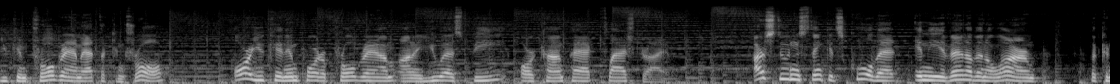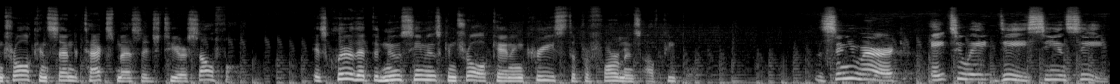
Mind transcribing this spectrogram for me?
You can program at the control, or you can import a program on a USB or compact flash drive. Our students think it's cool that in the event of an alarm, the control can send a text message to your cell phone. It's clear that the new Siemens control can increase the performance of people. The SINUMERIK 828D CNC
